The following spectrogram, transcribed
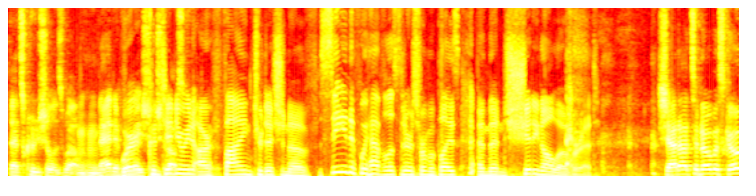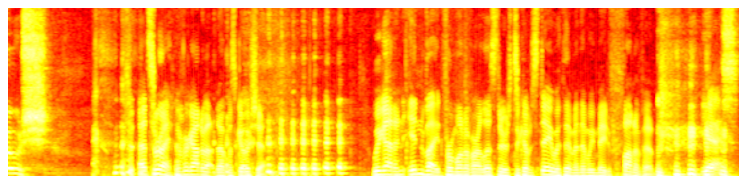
That's crucial as well. Mm-hmm. That information. We're continuing our fine tradition of seeing if we have listeners from a place and then shitting all over it. Shout out to Nova Scotia. That's right. I forgot about Nova Scotia. We got an invite from one of our listeners to come stay with him, and then we made fun of him. Yes.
